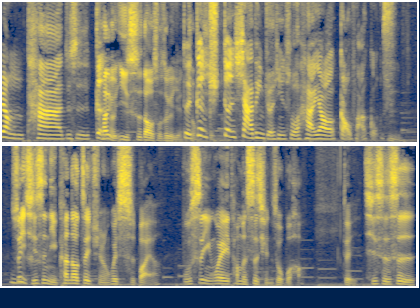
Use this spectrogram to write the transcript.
让他就是更他有意识到说这个严重，对，更更下定决心说他要告发公司。所以其实你看到这群人会失败啊，不是因为他们事情做不好，对，其实是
